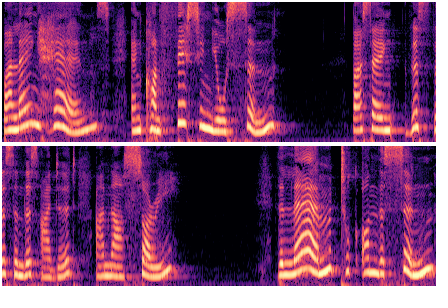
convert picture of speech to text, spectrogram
by laying hands and confessing your sin, by saying, This, this, and this I did, I'm now sorry the lamb took on the sin.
